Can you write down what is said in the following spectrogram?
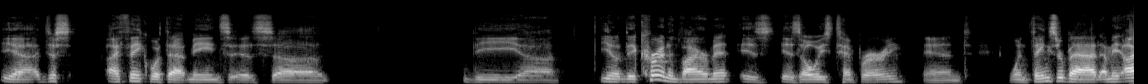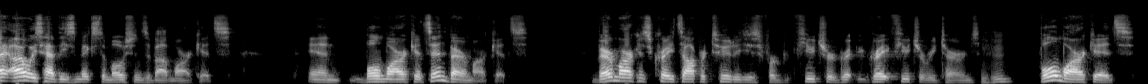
Yeah, just I think what that means is uh, the uh, you know the current environment is is always temporary, and when things are bad, I mean, I, I always have these mixed emotions about markets, and bull markets and bear markets. Bear markets creates opportunities for future great, future returns. Mhm. Bull markets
